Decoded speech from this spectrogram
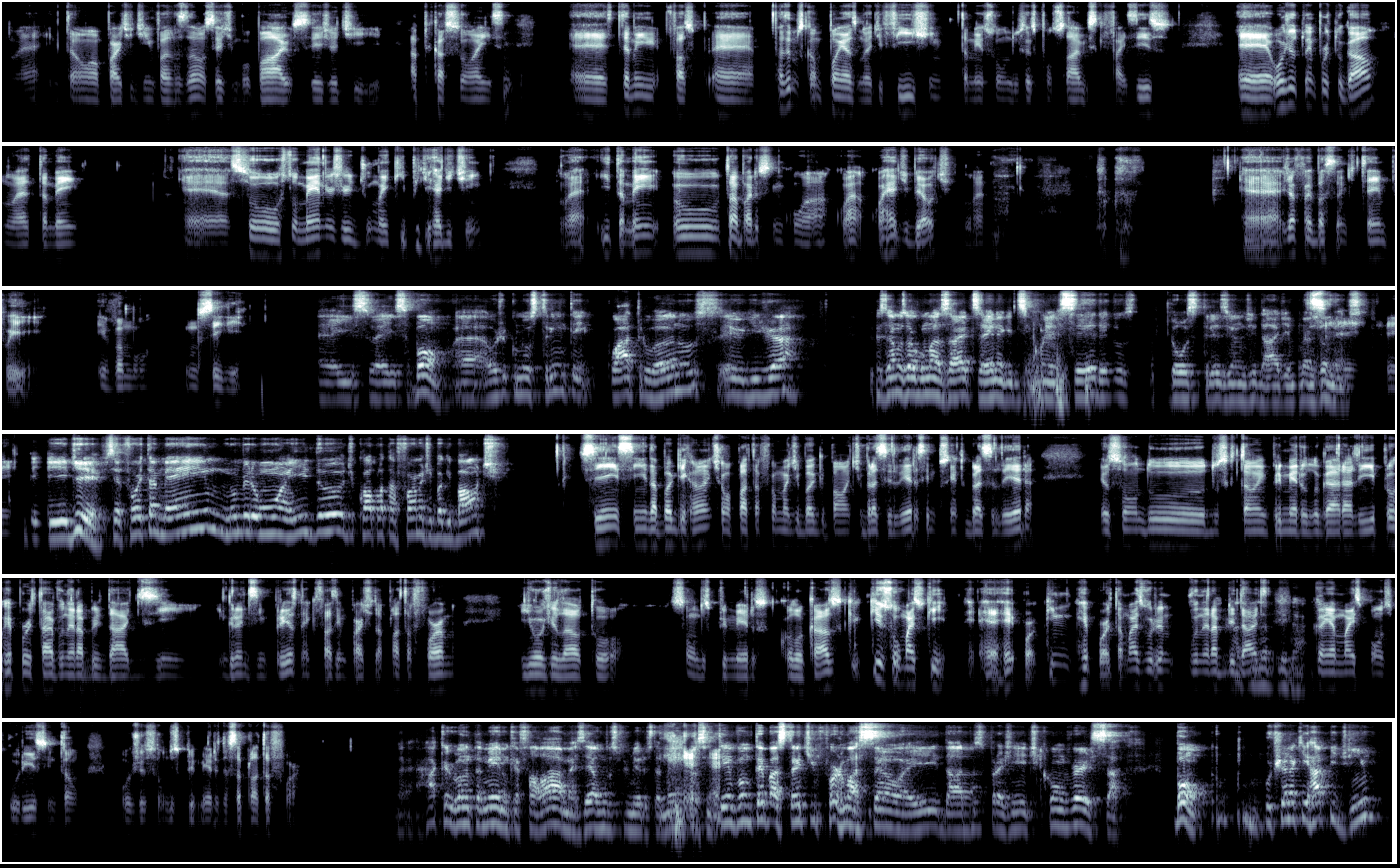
não é? Então, a parte de invasão, seja de mobile, seja de aplicações, é, também faço, é, fazemos campanhas no de phishing, também sou um dos responsáveis que faz isso. É, hoje eu estou em Portugal, não é? Também é, sou, sou manager de uma equipe de Red Team, não é? E também eu trabalho assim com a, com a, com a Red Belt, não é? é? Já faz bastante tempo e, e vamos, vamos seguir. É isso, é isso. Bom, é, hoje com meus 34 anos, eu e já Fizemos algumas artes aí, né, de se conhecer desde os 12, 13 anos de idade, mais sim, ou menos. Sim. E, Gui, você foi também número um aí do, de qual plataforma de Bug Bounty? Sim, sim, da Bug Hunt, é uma plataforma de Bug Bounty brasileira, 100% brasileira. Eu sou um do, dos que estão em primeiro lugar ali para reportar vulnerabilidades em, em, grandes empresas, né, que fazem parte da plataforma. E hoje lá eu tô, sou um dos primeiros colocados, que, que sou mais que é, report, quem reporta mais vulnerabilidades vulnerabilidade. ganha mais pontos por isso, então hoje eu sou um dos primeiros dessa plataforma. É, HackerOne também não quer falar, mas é um dos primeiros também. Então, assim, tem, vamos ter bastante informação aí, dados para a gente conversar. Bom, puxando aqui rapidinho,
